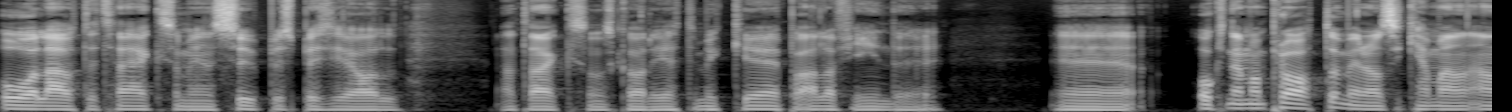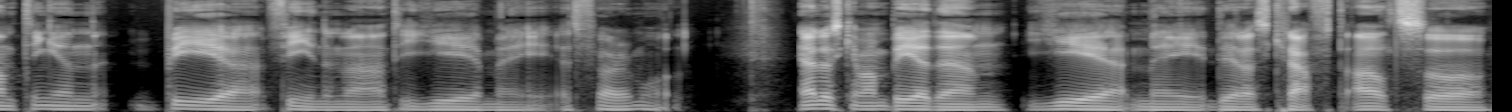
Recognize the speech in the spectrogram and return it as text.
all-out attack som är en superspecial attack som skadar jättemycket på alla fiender. Eh, och när man pratar med dem så kan man antingen be fienderna att ge mig ett föremål. Eller så kan man be dem ge mig deras kraft, alltså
